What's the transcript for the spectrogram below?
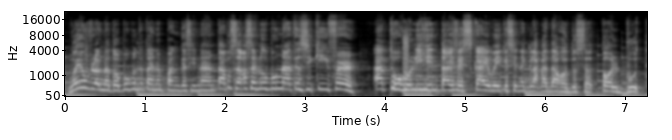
Ngayong vlog na to, pupunta tayo ng Pangasinan tapos nakasalubong natin si Kiefer at huhulihin tayo sa Skyway kasi naglakad ako doon sa toll booth.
